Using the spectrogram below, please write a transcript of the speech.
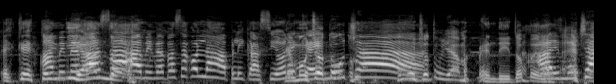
Es que estoy a mí me guiando. pasa, a mí me pasa con las aplicaciones Que que, mucho hay tú, muchas mucho tú llamas. Bendito, pero hay muchas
